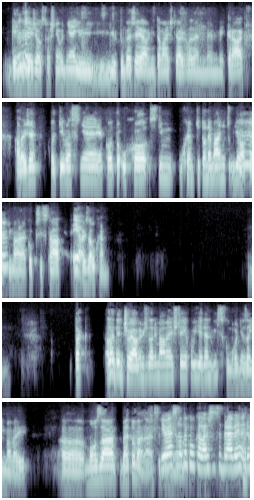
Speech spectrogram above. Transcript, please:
gameři, Mhm. že jo, strašně hodně, you- youtubeři a oni tam mají ještě takhle ten mi- mikrák, ale že to ti vlastně jako to ucho, s tím uchem ti to nemá nic udělat, to Mhm. ti má jako přistát Jo, až za uchem. Tak, ale Denčo, já vím, že tady máme ještě jako jeden výzkum hodně zajímavý. Uh, Mozart, Beethoven, ne? Jsi jo, já jsem na to koukala, že se právě do,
